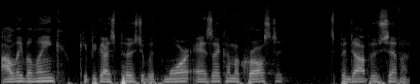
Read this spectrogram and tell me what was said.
I'll leave a link. Keep you guys posted with more as I come across it. It's been Dahboo7.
